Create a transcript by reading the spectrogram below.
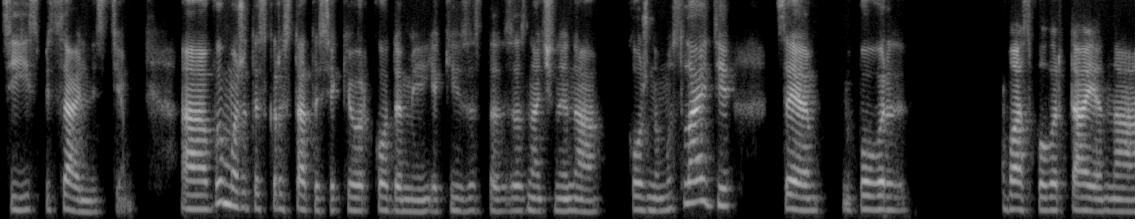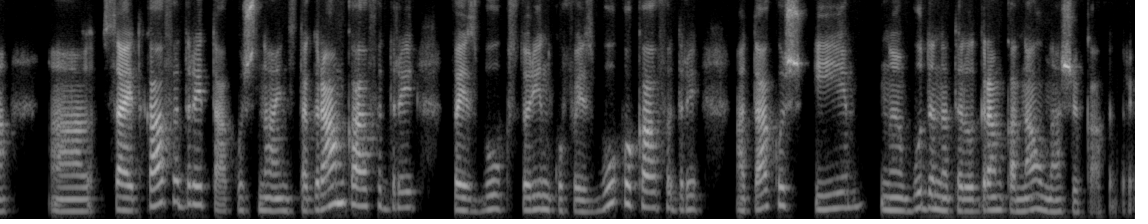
цій спеціальності. Е, Ви можете скористатися QR-кодами, які зазначені на кожному слайді. Це повер... вас повертає на сайт кафедри, також на інстаграм кафедри, Фейсбук, сторінку Фейсбуку кафедри, а також і буде на телеграм-канал нашої кафедри.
